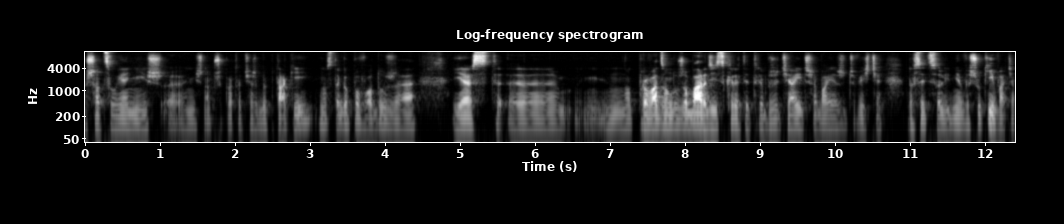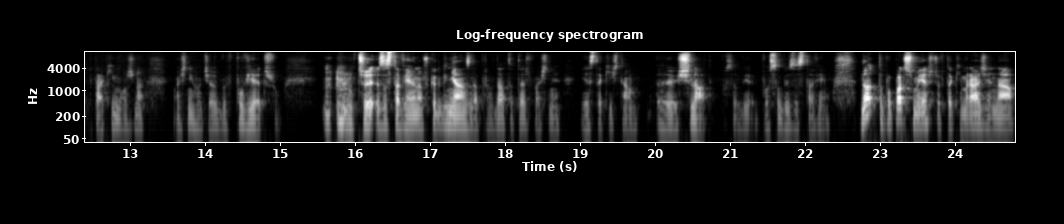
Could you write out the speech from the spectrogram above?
szacuje niż, niż na przykład chociażby ptaki, no z tego powodu, że jest, y, no, prowadzą dużo bardziej skryty tryb życia i trzeba je rzeczywiście dosyć solidnie wyszukiwać, a ptaki można właśnie chociażby w powietrzu. Czy zostawiają na przykład gniazda, prawda? To też właśnie jest jakiś tam y, ślad po sobie, po sobie zostawiają. No to popatrzmy jeszcze w takim razie na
